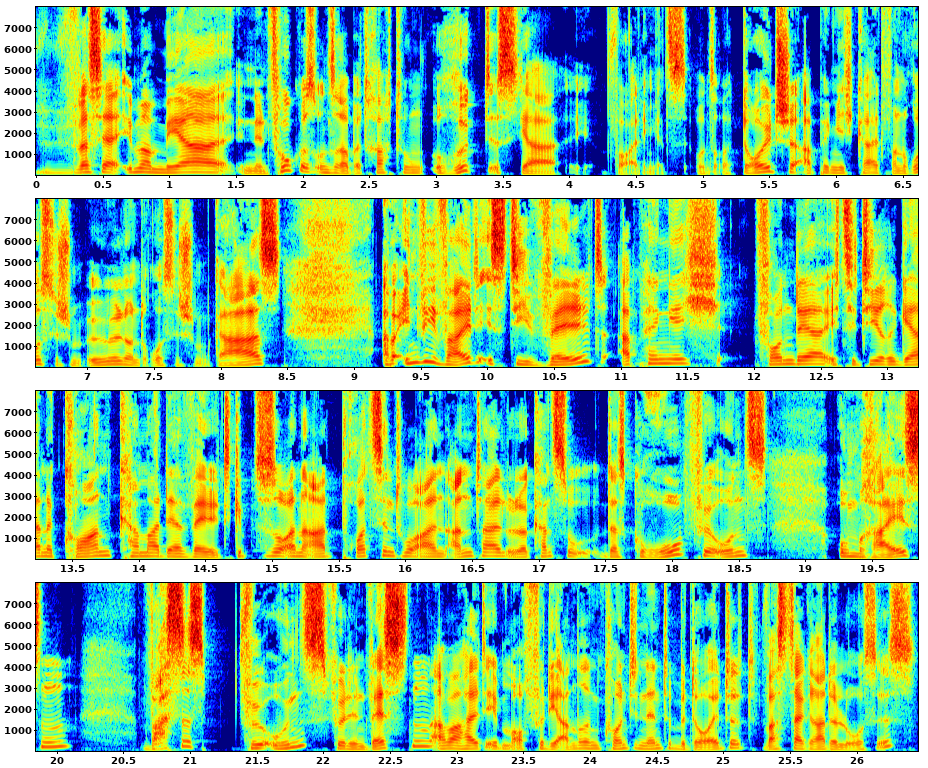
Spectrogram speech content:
Was ja immer mehr in den Fokus unserer Betrachtung rückt, ist ja vor allen Dingen jetzt unsere deutsche Abhängigkeit von russischem Öl und russischem Gas. Aber inwieweit ist die Welt abhängig von der, ich zitiere gerne, Kornkammer der Welt. Gibt es so eine Art prozentualen Anteil oder kannst du das grob für uns umreißen, was es für uns, für den Westen, aber halt eben auch für die anderen Kontinente bedeutet, was da gerade los ist?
